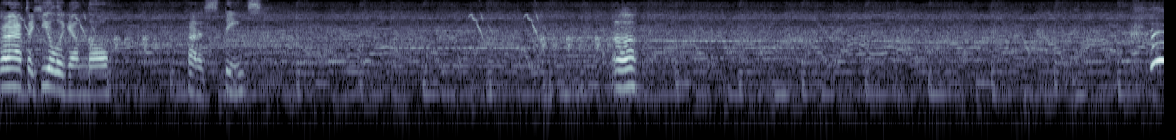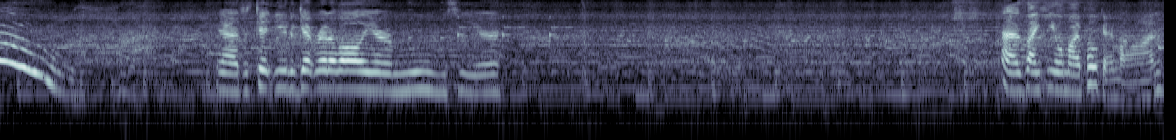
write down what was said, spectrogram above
Gonna have to heal again though. Kind of stinks. Uh. Whew. Yeah, just get you to get rid of all your moves here. As I heal my Pokemon.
